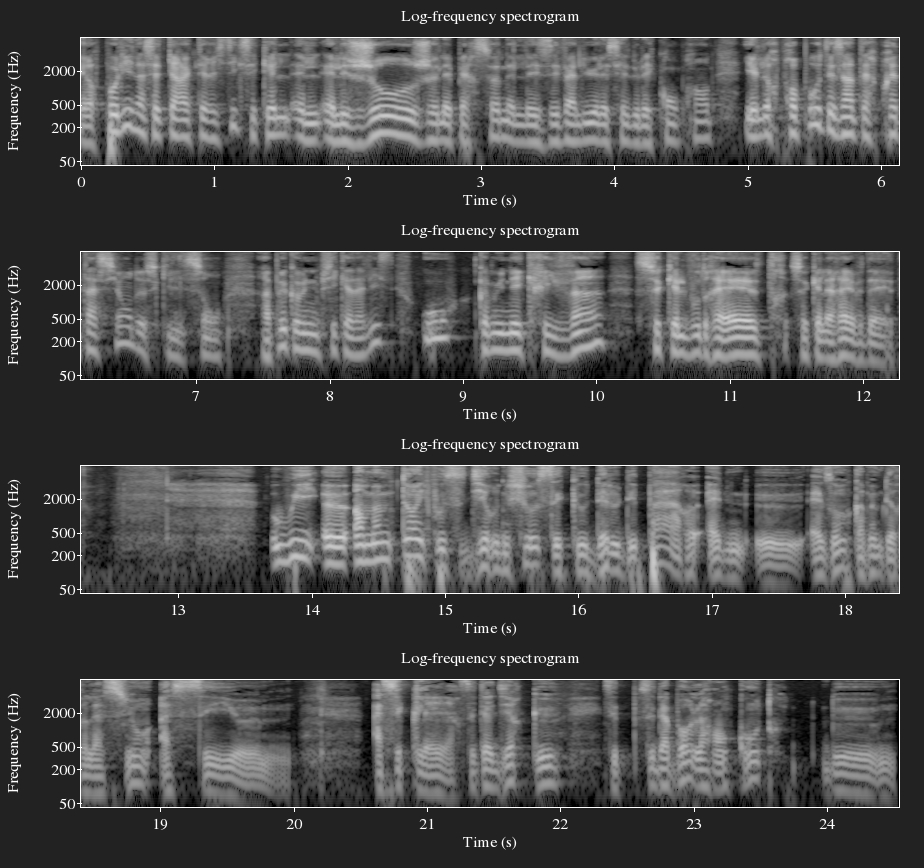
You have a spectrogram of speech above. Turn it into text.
Et alors Pauline a cette caractéristique, c'est qu'elle elle, jauge les personnes, elle les évalue, elle essaie de les comprendre, et elle leur propose des interprétations de ce qu'ils sont, un peu comme une psychanalyste ou comme une écrivain, ce qu'elle voudrait être, ce qu'elle rêve d'être. Oui, euh, en même temps, il faut se dire une chose, c'est que dès le départ, elles, euh, ont quand même des relations assez, euh, assez claires. C'est-à-dire que c'est d'abord la rencontre de,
